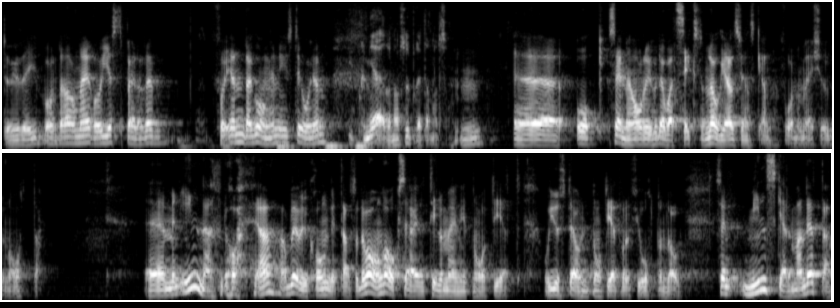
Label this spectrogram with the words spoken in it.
Då ju vi var där nere och gästspelade för enda gången i historien. I premiären av Superettan alltså? Mm. Eh, och sen har det ju då varit 16 lag i Allsvenskan från och med 2008. Eh, men innan då, ja, här blev det ju krångligt alltså. Det var en rak serie till och med 1981. Och just då, 1981, var det 14 lag. Sen minskade man detta,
